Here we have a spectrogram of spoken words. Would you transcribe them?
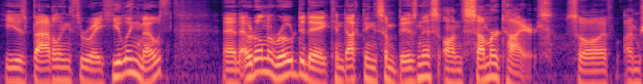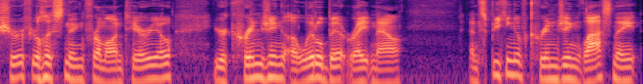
He is battling through a healing mouth and out on the road today conducting some business on summer tires. So if, I'm sure if you're listening from Ontario, you're cringing a little bit right now. And speaking of cringing, last night,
